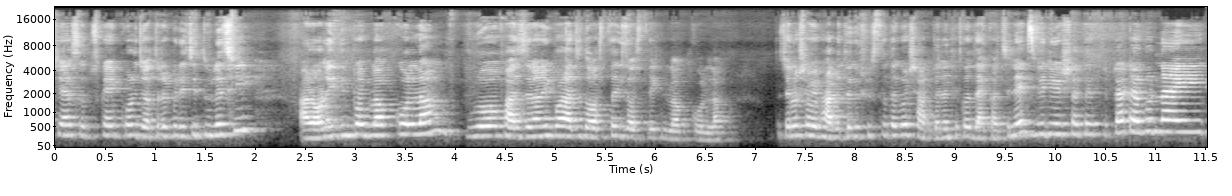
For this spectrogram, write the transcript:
শেয়ার সাবস্ক্রাইব করে যতটা পেরেছি তুলেছি। আর অনেক দিন পর ব্লগ করলাম, পুরো ফার্স্ট জানুয়ারি পর আজ দশ তারিখ দশ তারিখ ব্লগ করলাম। তো চলো, সবাই ভালো থেকো, সুস্থ থেকো, সাবধানে থেকো, দেখা হচ্ছে নেক্সট ভিডিওর সাথে। টাটা গুড নাইট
